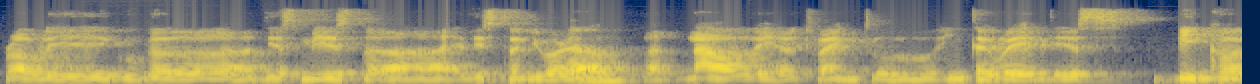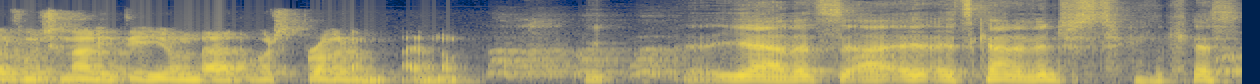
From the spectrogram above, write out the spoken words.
probably Google uh, dismissed the Eddystone URL, but now they are trying to integrate this beacon functionality on the AdWords program. I don't know. Yeah, that's uh, it's kind of interesting because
